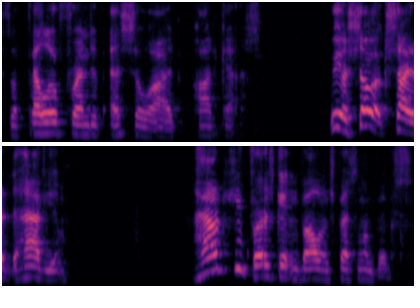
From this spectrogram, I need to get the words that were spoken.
to the Fellow Friends of SOI podcast. We are so excited to have you. How did you first get involved in Special Olympics?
